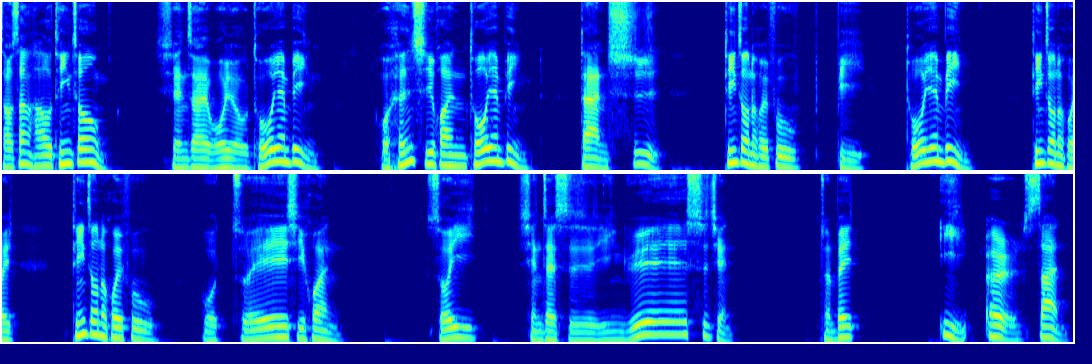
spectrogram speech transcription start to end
早上好，听众。现在我有拖延病，我很喜欢拖延病，但是听众的回复比拖延病，听众的回，听众的回复我最喜欢。所以现在是音乐时间，准备一二三，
